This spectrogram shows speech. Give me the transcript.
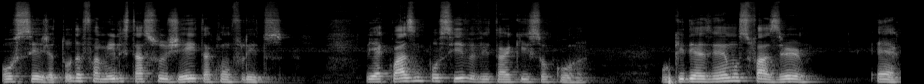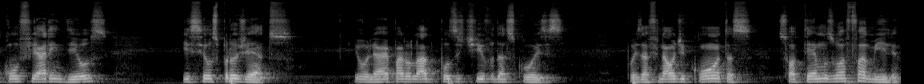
Ou seja, toda família está sujeita a conflitos. E é quase impossível evitar que isso ocorra. O que devemos fazer é confiar em Deus e seus projetos e olhar para o lado positivo das coisas, pois afinal de contas só temos uma família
